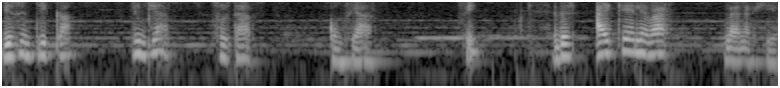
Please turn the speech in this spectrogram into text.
Y eso implica limpiar, soltar, confiar, ¿sí? Entonces hay que elevar la energía.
